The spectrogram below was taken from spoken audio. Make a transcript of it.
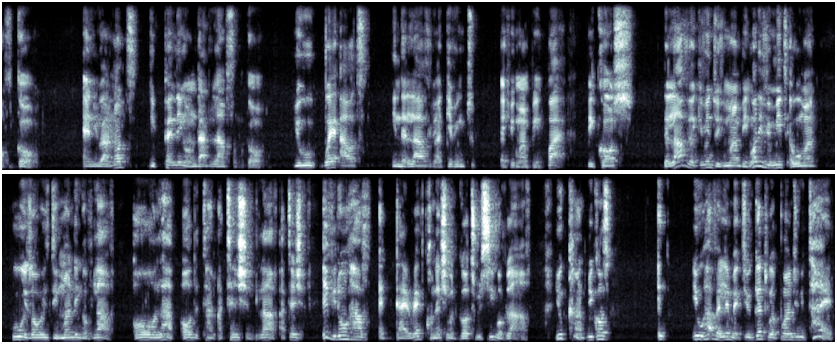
of God and you are not depending on that love from God, you wear out in the love you are giving to a human being. Why? Because the love you are giving to human being, what if you meet a woman who is always demanding of love? Oh, love all the time, attention, love, attention. If you don't have a direct connection with God to receive of love, you can't because it, you have a limit. You get to a point you be tired.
